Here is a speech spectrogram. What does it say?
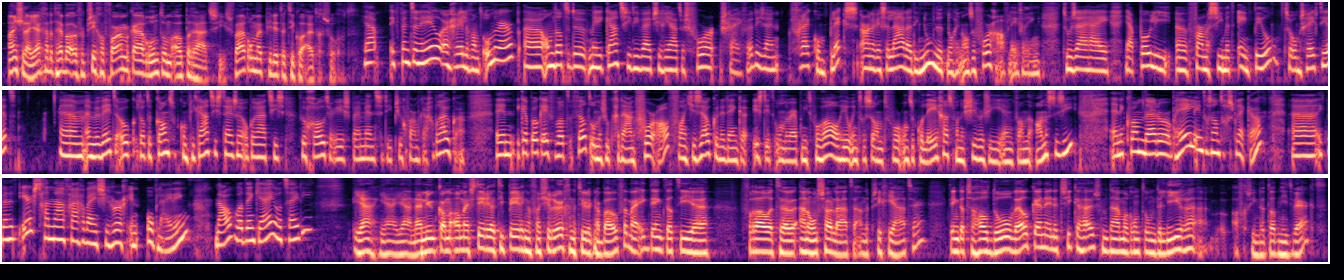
Angela, jij gaat het hebben over psychofarmaca rondom operaties. Waarom heb je dit artikel uitgezocht? Ja, ik vind het een heel erg relevant onderwerp, uh, omdat de medicatie die wij psychiaters voorschrijven, die zijn vrij complex. Arne Risselada die noemde het nog in onze vorige aflevering. Toen zei hij, ja, polyfarmacie met één pil, zo omschreef hij het. Um, en we weten ook dat de kans op complicaties tijdens de operaties veel groter is bij mensen die psychofarmaca gebruiken. En ik heb ook even wat veldonderzoek gedaan vooraf, want je zou kunnen denken: is dit onderwerp niet vooral heel interessant voor onze collega's van de chirurgie en van de anesthesie? En ik kwam daardoor op hele interessante gesprekken. Uh, ik ben het eerst gaan navragen bij een chirurg in opleiding. Nou, wat denk jij? Wat zei die? Ja, ja, ja. Nou, nu komen al mijn stereotyperingen van chirurgen natuurlijk naar boven. Maar ik denk dat die uh, vooral het uh, aan ons zou laten, aan de psychiater. Ik denk dat ze Hal Dol wel kennen in het ziekenhuis, met name rondom de lieren, afgezien dat dat niet werkt.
